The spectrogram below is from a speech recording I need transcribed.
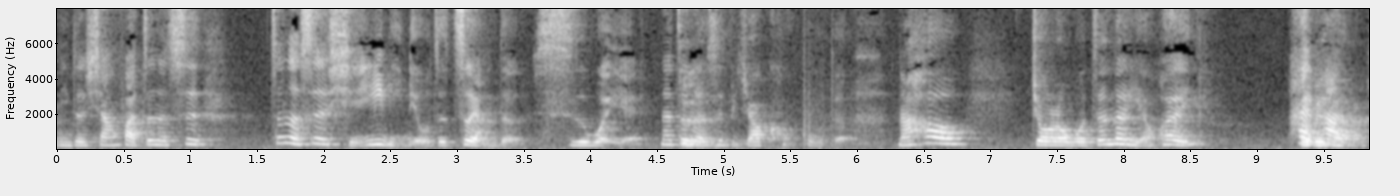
你的想法真的是真的是血液里流着这样的思维耶，那真的是比较恐怖的。然后久了，我真的也会害怕，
